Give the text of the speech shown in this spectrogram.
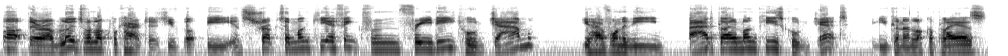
but there are loads of unlockable characters. You've got the instructor monkey, I think, from 3D called Jam. You have one of the bad guy monkeys called Jet, you can unlock and play as.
